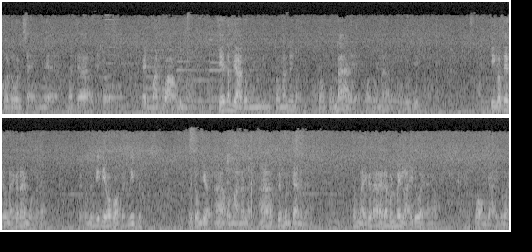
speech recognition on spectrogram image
พอโดนแสงเนี่ยมันจะเกิดเป็นมันวาวขึ้นมา เทสน้ำยาตรงตรงนั้นได้หน่อย ตรงตรงหน้าเลยอะเอาตรงหน้าเลยลองดูสิจริงเราเทสตรงไหนก็ได้หมดนะครับแต่ตรงนี้นิดเดียวก็พอสักนิดหนึงไม่ต้องเยอะอ่าประมาณนั้นแหละอ่าขึ้นเหมือนกันนะฮะตรงไหนก็ได้แล้วมันไม่ไหลด้วยนะครับฟองใหญ่ด้วย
